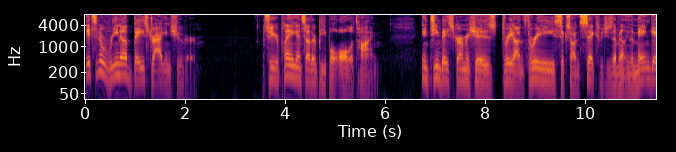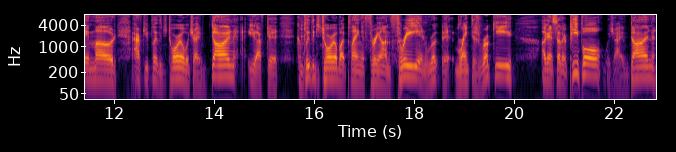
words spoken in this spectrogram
It's an arena based dragon shooter. So you're playing against other people all the time in team based skirmishes, three on three, six on six, which is evidently the main game mode. After you play the tutorial, which I've done, you have to complete the tutorial by playing a three on three and ro- uh, ranked as rookie against other people, which I've done.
